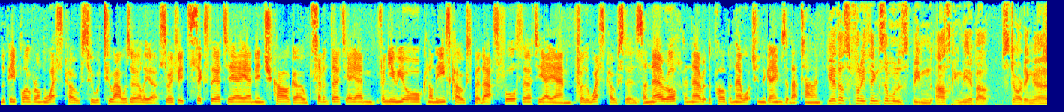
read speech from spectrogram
the people over on the West Coast who are two hours earlier. So if it's 6:30 a.m. in Chicago, 7:30 a.m. for New York and on the East Coast, but that's 4:30 a.m. for the West Coasters, and they're up and they're at the pub and they're watching the games at that time. Yeah, that's a funny thing. Someone has been asking me about starting a,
